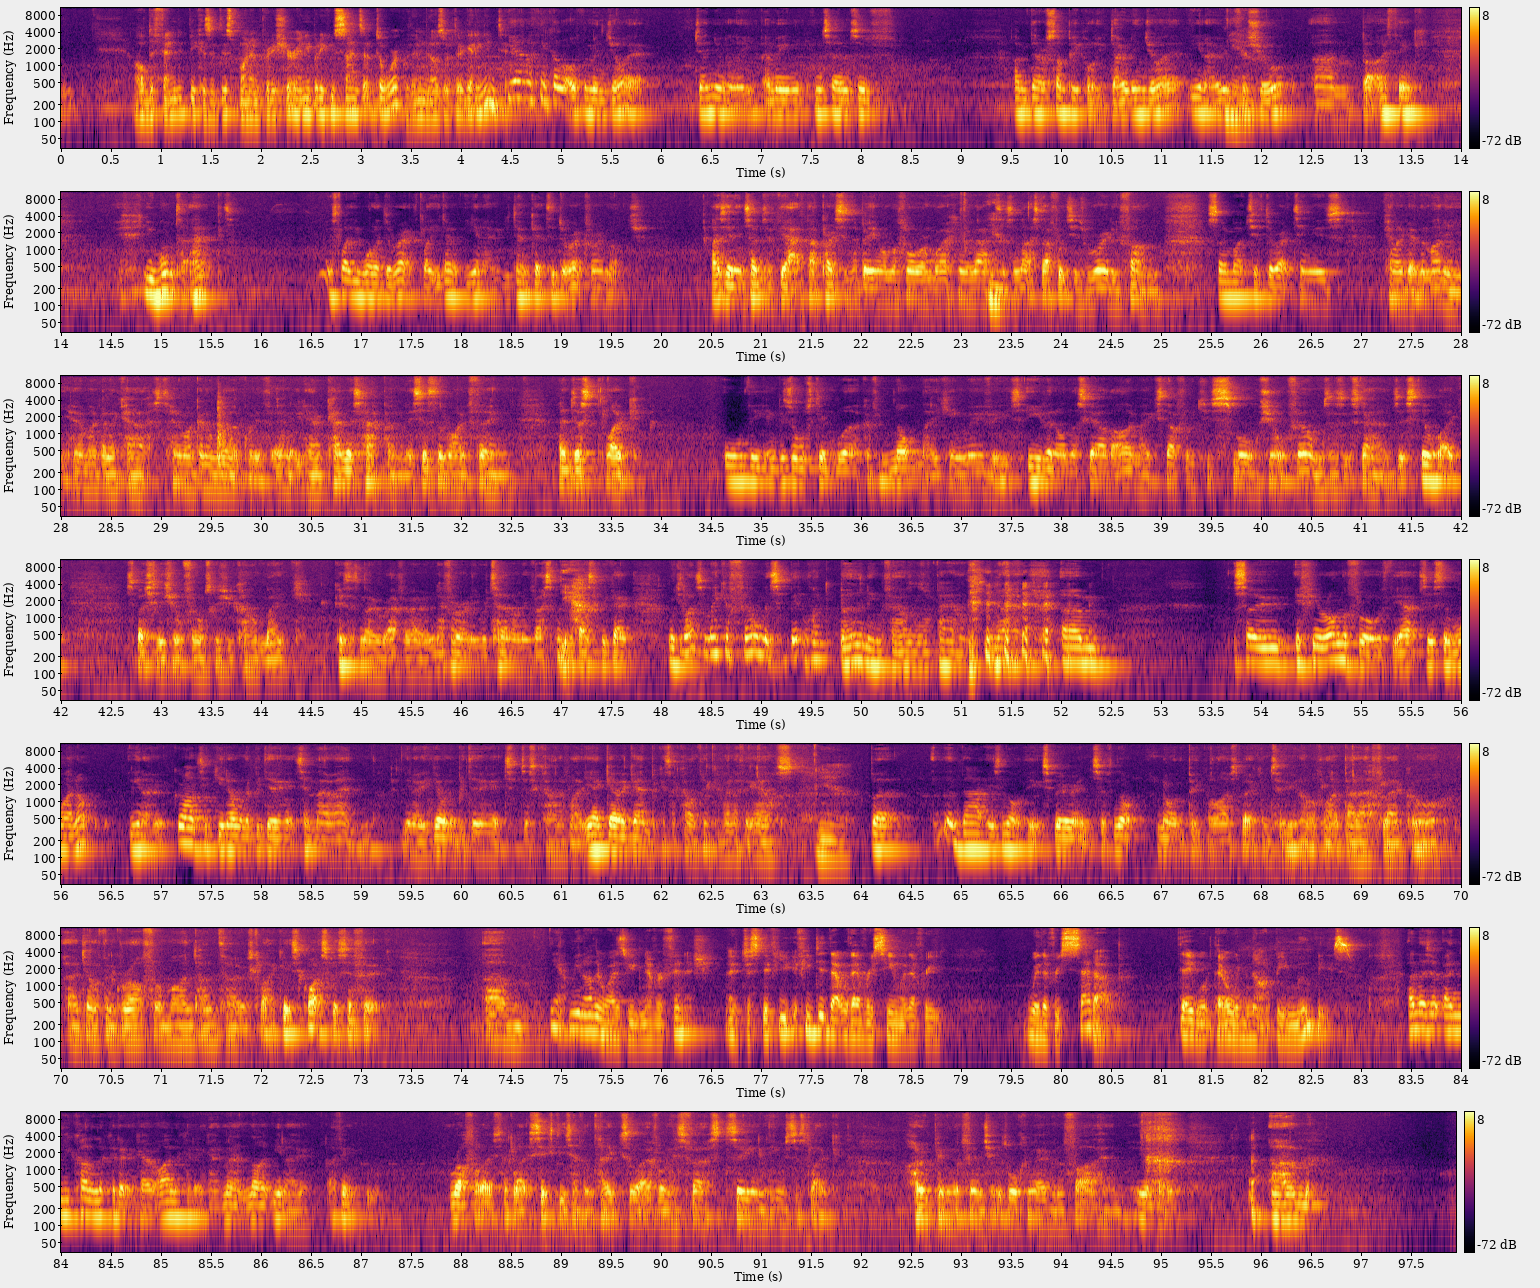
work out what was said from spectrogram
i'll defend it because at this point i'm pretty sure anybody who signs up to work with him knows what they're getting into Yeah, and I think a lot of them enjoy it, genuinely. I mean, in terms of. I mean, there are some people who don't enjoy it, you know, Yeah. for sure. Um, but I think you want to act. It's like you want to direct. Like you don't, you know, you don't get to direct very much. As in, in terms of the act, that process of being on the floor and working with actors Yeah. and that stuff, which is really fun. So much of directing is, can I get the money? Who am I going to cast? Who am I going to work with? And you know, can this happen? Is this the right thing? And just like all the exhausting work of not making movies, even on the scale that I make stuff, which is small, short films as it stands, it's still like, especially short films, because you can't make, because there's no ever, never any return on investment. You Yeah. basically go, would you like to make a film? It's a bit like burning thousands of pounds. You know? um, so if you're on the floor with the actors, then why not? You know, granted, you don't want to be doing it to no end. You know, you don't want to be doing it to just kind of like, yeah, go again because I can't think of anything else yeah but that is not the experience of not not the people I've spoken to, you know, of like Ben Affleck or uh, Jonathan Groff or Mindhunter. It's like it's quite specific. Um, yeah i mean otherwise you'd never finish it just if you if you did that with every scene with every with every setup they would there would not be movies and there's a, and you kind of look at it and go, I look at it and go, man, like you know, I think Ruffalo said like sixty-seven takes or whatever on his first scene, and he was just like hoping that Fincher was walking over to fire him, you know. um,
